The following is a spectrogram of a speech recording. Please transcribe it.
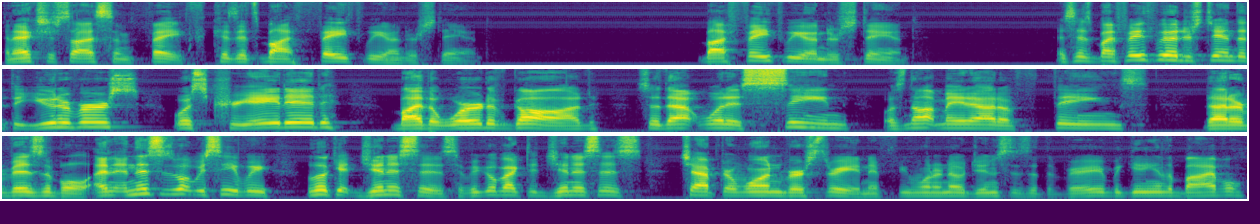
and exercise some faith because it's by faith we understand. By faith we understand. It says, By faith we understand that the universe was created by the Word of God, so that what is seen was not made out of things that are visible. And, and this is what we see if we look at Genesis. If we go back to Genesis chapter 1, verse 3, and if you want to know Genesis at the very beginning of the Bible,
